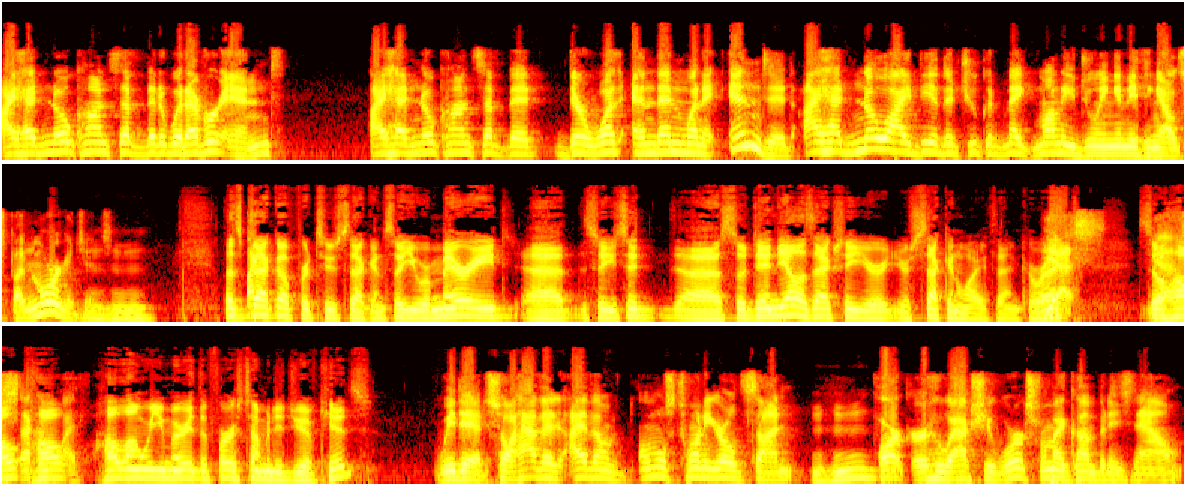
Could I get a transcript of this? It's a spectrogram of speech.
I had no concept that it would ever end. I had no concept that there was, and then when it ended, I had no idea that you could make money doing anything else but mortgages. let's back up for two seconds so you were married uh, so you said uh, so danielle is actually your, your second wife then correct Yes. So Yes, how how wife. how long were you married the first time and did you have kids We did. So I have a I have an almost 20 year old son, Parker, who actually works for my companies now.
